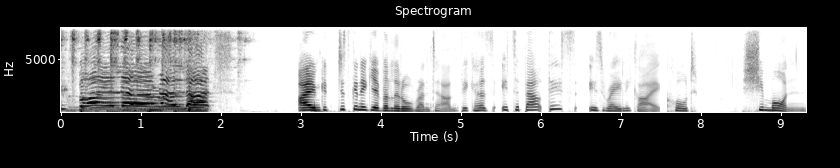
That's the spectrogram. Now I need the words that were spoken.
you? Spoiler alert! I'm g- just going to give a little rundown because it's about this Israeli guy called Shimon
